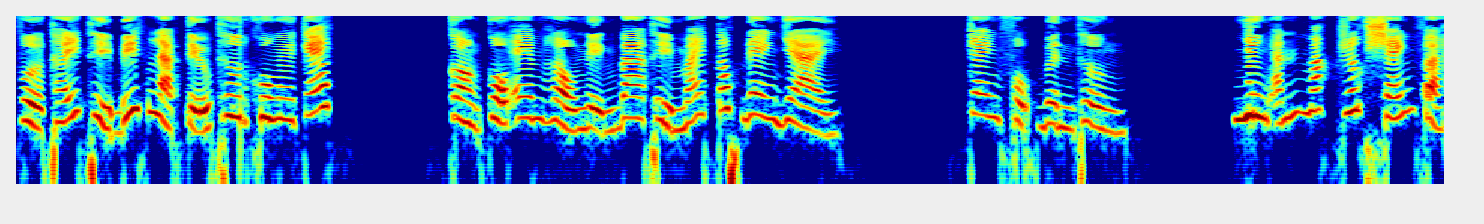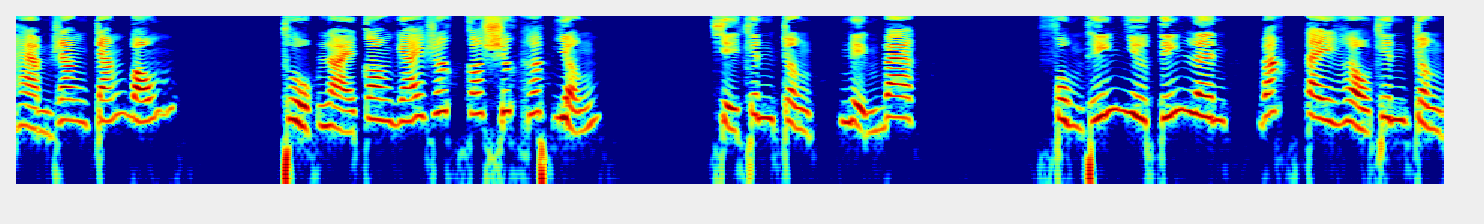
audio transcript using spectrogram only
vừa thấy thì biết là tiểu thư khu ngây kép Còn cô em hậu niệm ba thì mái tóc đen dài. Trang phục bình thường. Nhưng ánh mắt rất sáng và hàm răng trắng bóng. Thuộc loại con gái rất có sức hấp dẫn. Chị khinh Trần, niệm ba. Phùng Thiến Như tiến lên, bắt tay Hầu khinh Trần,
